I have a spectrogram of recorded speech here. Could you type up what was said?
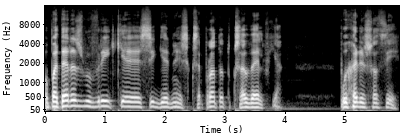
Ο πατέρας μου βρήκε συγγενείς, πρώτα του ξαδέλφια που είχαν σωθεί.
